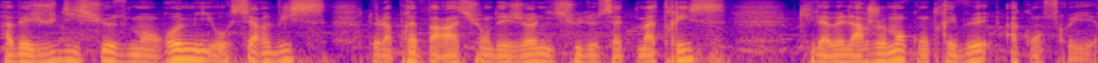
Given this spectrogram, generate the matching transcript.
avait judicieusement remis au service de la préparation des jeunes issus de cette matrice qu'il avait largement contribué à construire.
